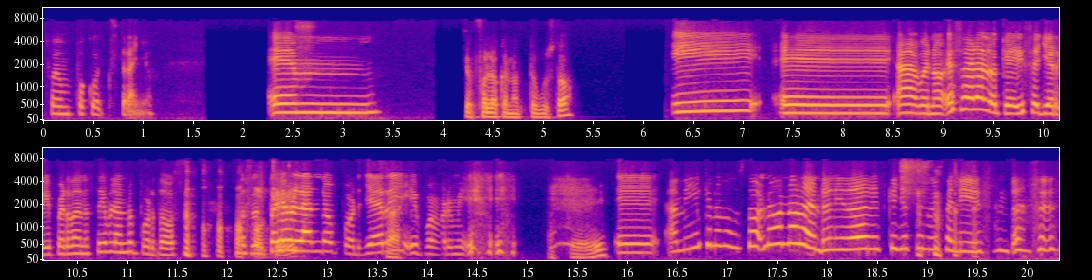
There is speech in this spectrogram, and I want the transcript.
fue un poco extraño. Eh, ¿Qué fue lo que no te gustó? Y, eh, ah, bueno, eso era lo que dice Jerry, perdón, estoy hablando por dos. O sea, estoy hablando por Jerry y por mí. Okay. Eh, a mí que no me gustó, no, nada, en realidad es que yo estoy muy feliz, entonces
